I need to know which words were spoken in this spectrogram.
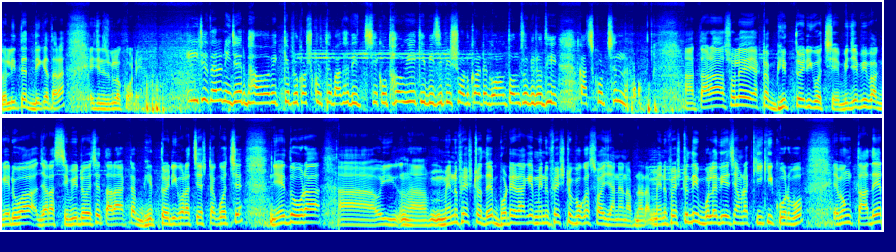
দলিতের দিকে তারা এই জিনিসগুলো করে। এই যে তারা নিজের ভাবাবেগকে প্রকাশ করতে বাধা দিচ্ছে, কোথাও গিয়ে কি বিজেপি সরকার গণতন্ত্র বিরোধী কাজ করছেন না? তারা আসলে একটা ভিত তৈরি করছে। বিজেপি বা গেরুয়া যারা শিবির রয়েছে, তারা একটা ভিত তৈরি করার চেষ্টা করছে। যেহেতু ওরা ওই ম্যানিফেস্টোতে ভোটের আগে ম্যানিফেস্টো প্রকাশ হয়, জানেন আপনারা। ম্যানিফেস্টোতেই বলে দিয়েছে আমরা কি কি করব এবং তাদের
